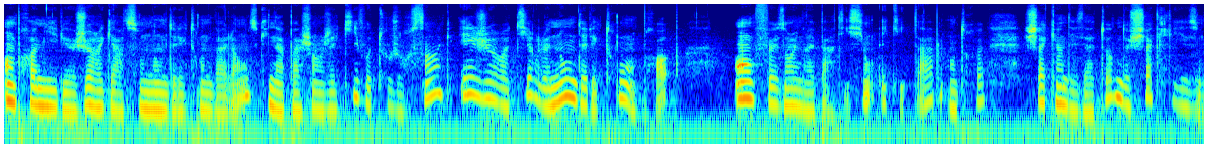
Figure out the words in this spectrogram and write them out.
En premier lieu, je regarde son nombre d'électrons de valence qui n'a pas changé, qui vaut toujours 5, et je retire le nombre d'électrons en propre en faisant une répartition équitable entre chacun des atomes de chaque liaison.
